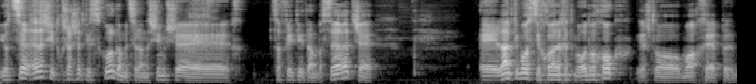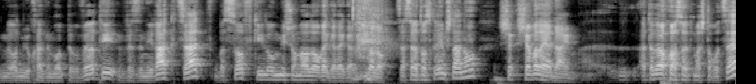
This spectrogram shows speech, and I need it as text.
יוצר איזושהי תחושה של תסכול גם אצל אנשים שצפיתי איתם בסרט, שלנטימוס יכול ללכת מאוד רחוק, יש לו מוח אה, מאוד מיוחד ומאוד פרוורטי, וזה נראה קצת בסוף כאילו מישהו אמר לו רגע רגע לא לא, זה הסרט אוסקרים שלנו, ש- שב על הידיים, אתה לא יכול לעשות את מה שאתה רוצה,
